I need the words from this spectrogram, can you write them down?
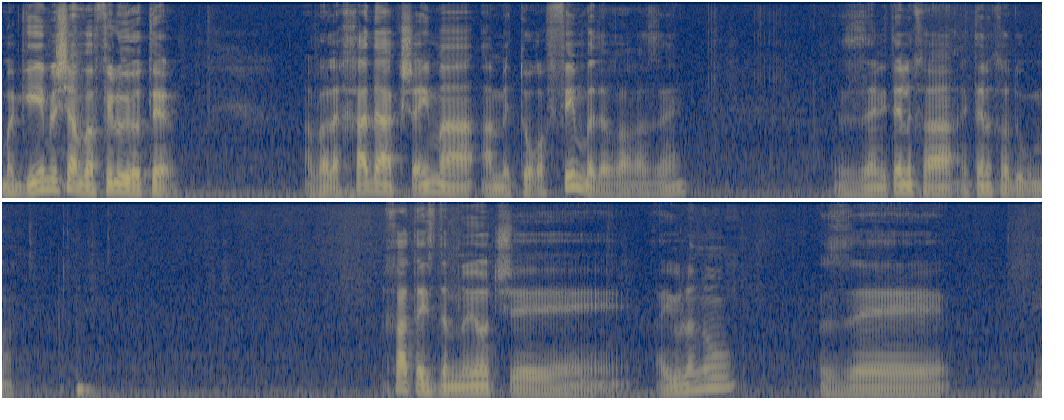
ומגיעים לשם ואפילו יותר. אבל אחד הקשיים המטורפים בדבר הזה, זה אני אתן לך, אני אתן לך דוגמה. אחת ההזדמנויות שהיו לנו זה אה,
